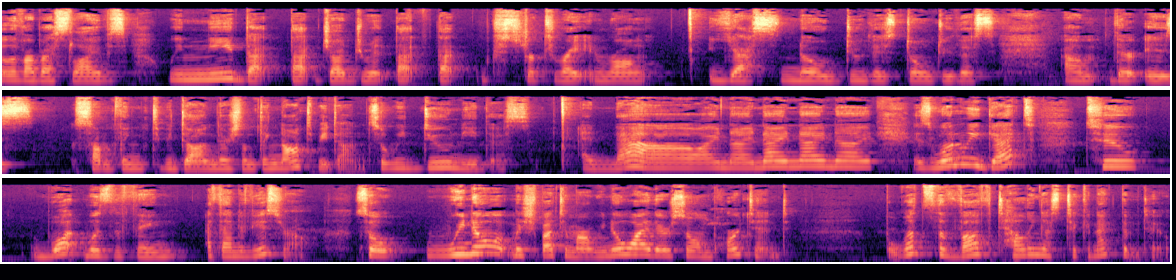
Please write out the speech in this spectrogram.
to live our best lives. We need that that judgment, that that strict right and wrong. Yes, no, do this, don't do this. Um, there is something to be done. There's something not to be done. So we do need this. And now, I nine nine nine nine is when we get to what was the thing at the end of Yisro. So we know what mishpatim are. We know why they're so important. But what's the vav telling us to connect them to?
